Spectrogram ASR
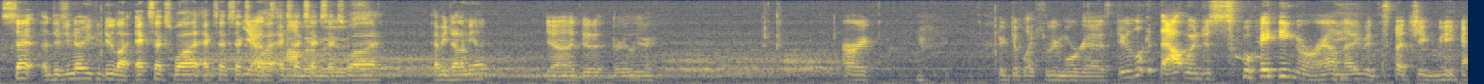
Set. uh, Did you know you could do like XXY, XXXY, Yeah, it's combo XXXY? Have you done them yet? Yeah, I did it earlier. Alright. Picked up like three more guys. Dude, look at that one just swaying around, not even touching me.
